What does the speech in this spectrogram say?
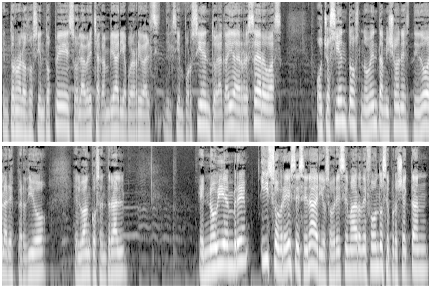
en torno a los 200 pesos, la brecha cambiaria por arriba del, 100%, la caída de reservas, 890 millones de dólares perdió el Banco Central en noviembre y sobre ese escenario, sobre ese mar de fondo se proyectan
